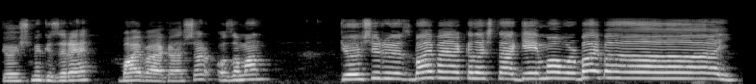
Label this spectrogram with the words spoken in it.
görüşmek üzere. Bay bay arkadaşlar. O zaman görüşürüz. Bay bay arkadaşlar. Game over. Bay bay.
